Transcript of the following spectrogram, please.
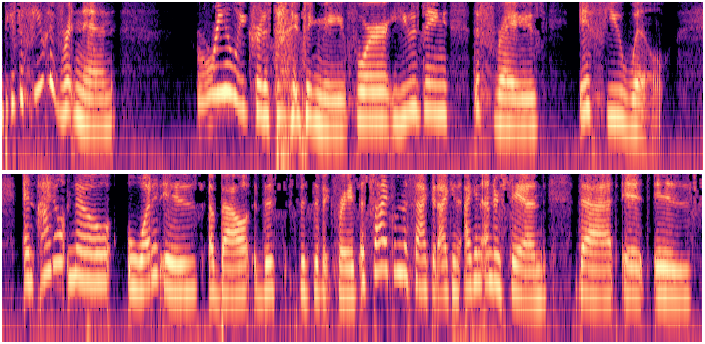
because a few have written in really criticizing me for using the phrase, if you will. And I don't know what it is about this specific phrase, aside from the fact that I can, I can understand that it is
